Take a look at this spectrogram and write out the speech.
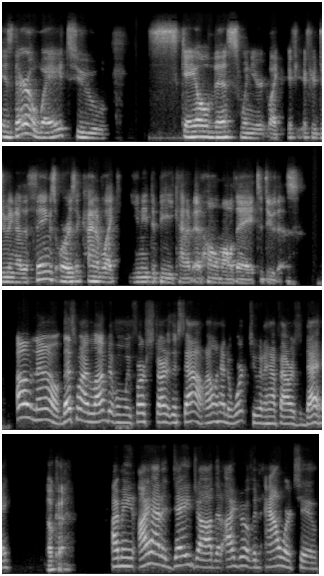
Is there a way to scale this when you're like if, if you're doing other things, or is it kind of like you need to be kind of at home all day to do this? Oh no, that's why I loved it when we first started this out. I only had to work two and a half hours a day. Okay. I mean, I had a day job that I drove an hour to.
